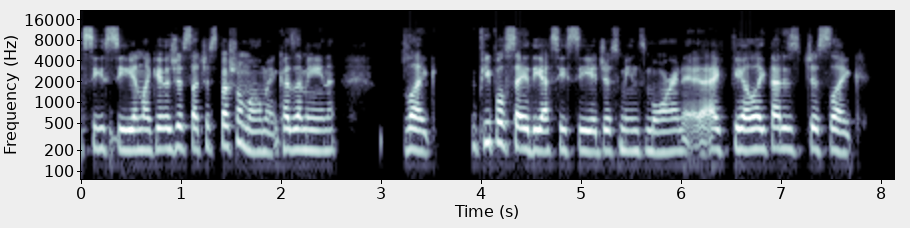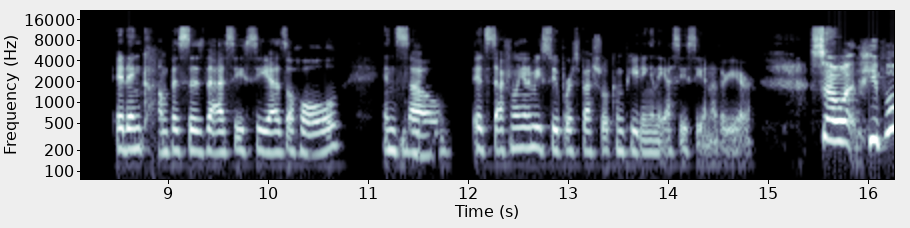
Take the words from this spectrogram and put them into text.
SEC and like it was just such a special moment because I mean, like people say the SEC it just means more and it, I feel like that is just like it encompasses the SEC as a whole. And so mm-hmm. it's definitely going to be super special competing in the SEC another year. So people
